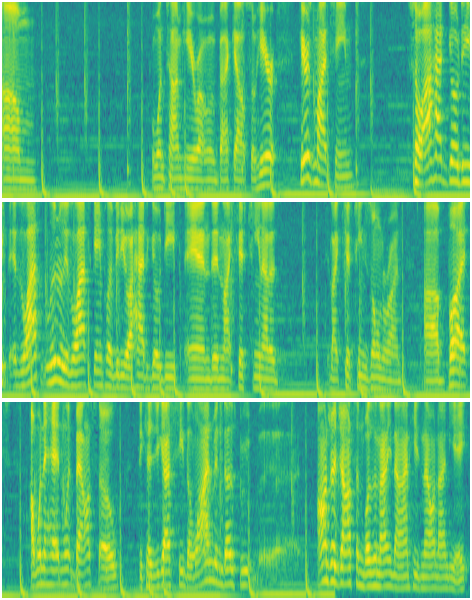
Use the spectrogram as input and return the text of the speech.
Um, one time here, I went back out. So here, here's my team. So I had to go deep. In the last, literally the last gameplay video, I had to go deep, and then like 15 out of like 15 zone run. Uh, but I went ahead and went balanced O because you guys see the lineman does boot. Uh, Andre Johnson was a 99. He's now a 98.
